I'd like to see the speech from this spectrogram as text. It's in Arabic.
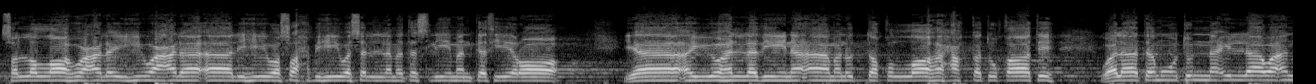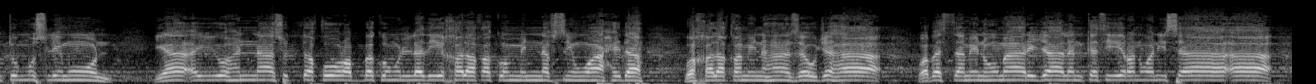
صلى الله عليه وعلى آله وصحبه وسلم تسليما كثيرا. يا أيها الذين آمنوا اتقوا الله حق تقاته ولا تموتن إلا وأنتم مسلمون. يا أيها الناس اتقوا ربكم الذي خلقكم من نفس واحدة وخلق منها زوجها وبث منهما رجالا كثيرا ونساء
